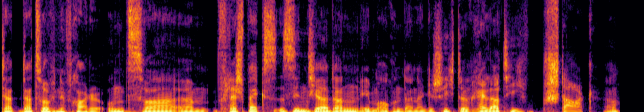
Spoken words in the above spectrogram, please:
Da, dazu habe ich eine Frage. Und zwar, ähm, Flashbacks sind ja dann eben auch in deiner Geschichte relativ stark. Ja?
